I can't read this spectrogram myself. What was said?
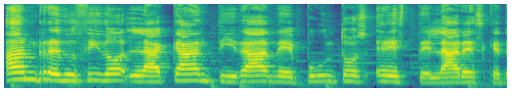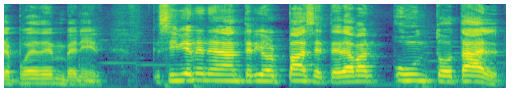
han reducido la cantidad de puntos estelares que te pueden venir. Si bien en el anterior pase te daban un total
